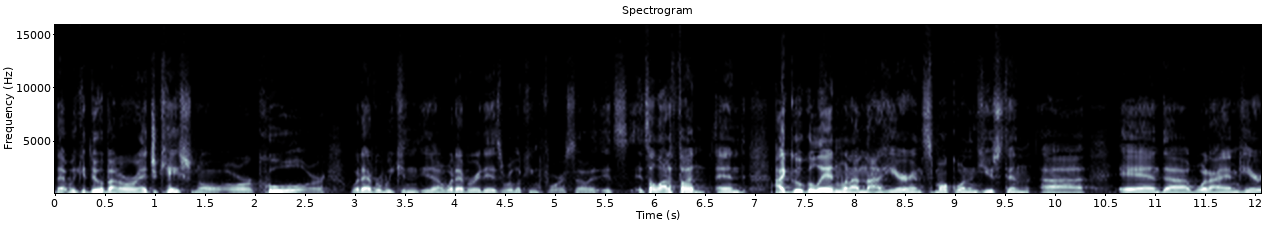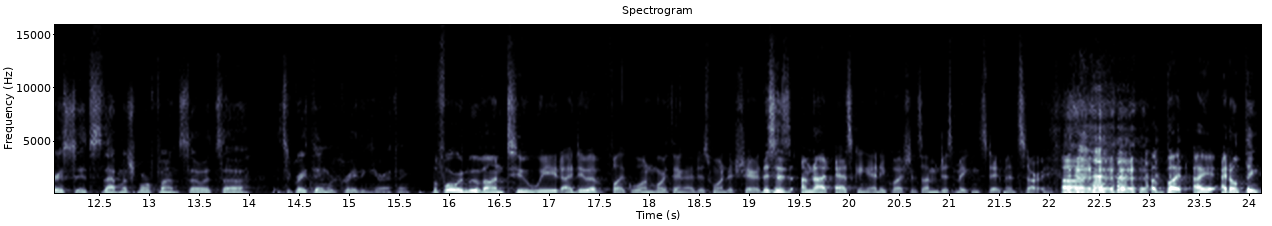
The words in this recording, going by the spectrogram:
that we could do about it, or educational or cool or whatever we can you know whatever it is we're looking for so it's it's a lot of fun and i google in when i'm not here and smoke one in houston uh, and uh, when i am here it's, it's that much more fun so it's uh it's a great thing we're creating here i think Before we move on to weed, I do have like one more thing I just wanted to share. This is I'm not asking any questions. I'm just making statements. Sorry, Uh, but I I don't think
